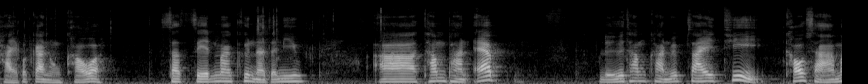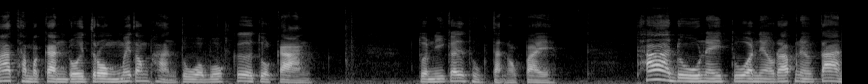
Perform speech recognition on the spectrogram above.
ขายประกันของเขาอะสัดเซนมากขึ้นอาจจะมี ทำผ่านแอป หรือทำผ่านเว็บไซต์ที่เขาสามารถทำประกันโดยตรงไม่ต้องผ่านตัวโบรกเกอร์ตัวกลาง ตัวนี้ก็จะถูกตัดออกไป ถ้าดูในตัวแนวรับแนวต้าน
